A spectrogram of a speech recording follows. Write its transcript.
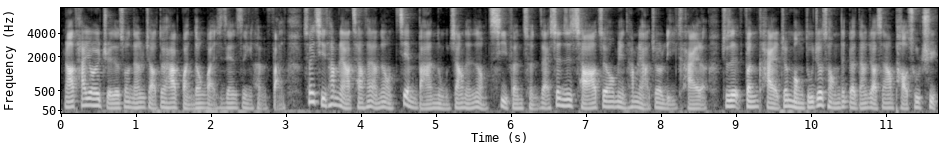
然后他又会觉得说男主角对他管东管西这件事情很烦，所以其实他们俩常常有那种剑拔弩张的那种气氛存在，甚至吵到最后面，他们俩就离开了，就是分开了。就猛毒就从那个男主角身上跑出去，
